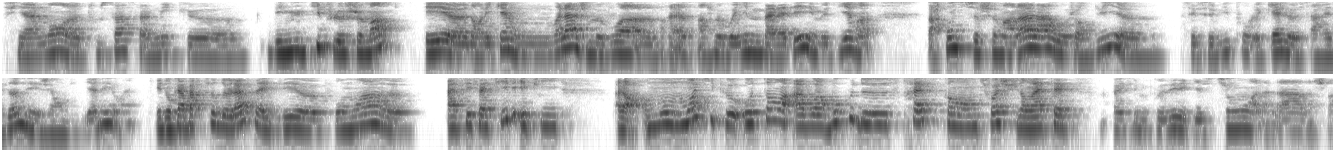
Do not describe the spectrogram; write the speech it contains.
finalement tout ça, ça n'est que des multiples chemins et dans lesquels on, voilà, je me vois enfin je me voyais me balader et me dire, par contre ce chemin-là, là aujourd'hui c'est celui pour lequel ça résonne et j'ai envie d'y aller. Ouais. Et donc à partir de là, ça a été euh, pour moi euh, assez facile. Et puis, alors moi qui peux autant avoir beaucoup de stress quand tu vois je suis dans ma tête, c'est me poser les questions, ah là là, machin.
